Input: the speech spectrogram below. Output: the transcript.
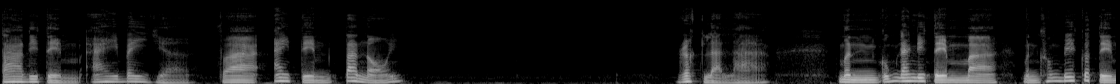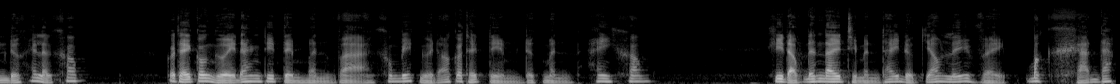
Ta đi tìm ai bây giờ và ai tìm ta nổi? Rất là lạ. Mình cũng đang đi tìm mà mình không biết có tìm được hay là không. Có thể có người đang đi tìm mình và không biết người đó có thể tìm được mình hay không. Khi đọc đến đây thì mình thấy được giáo lý về bất khả đắc.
